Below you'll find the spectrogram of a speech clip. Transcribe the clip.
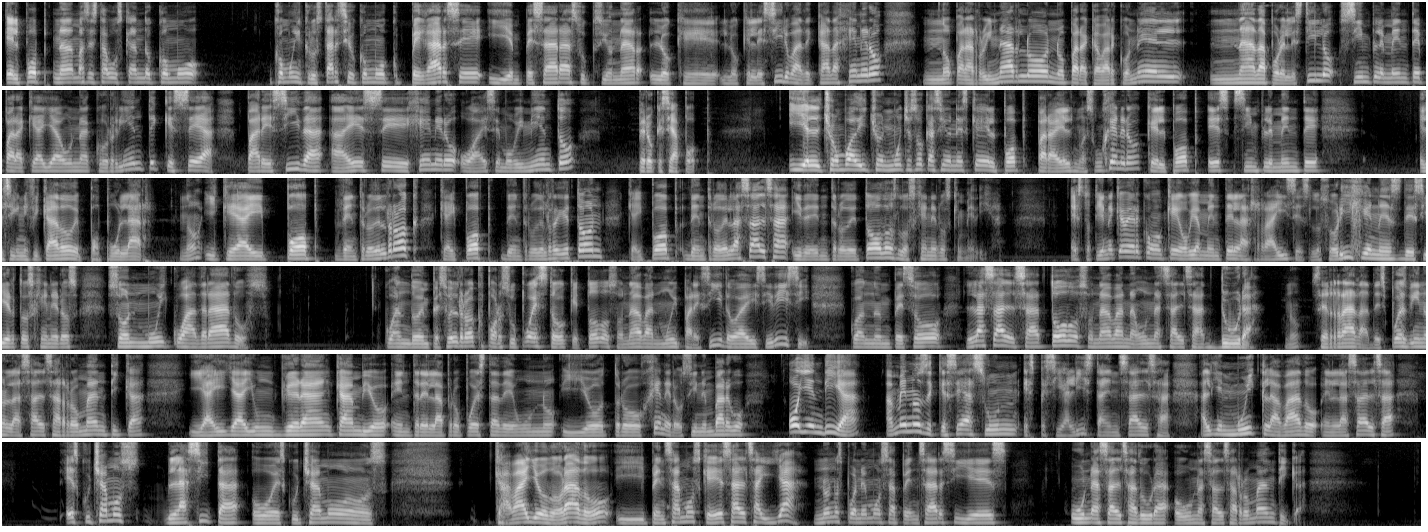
el pop nada más está buscando cómo, cómo incrustarse o cómo pegarse y empezar a succionar lo que, lo que le sirva de cada género, no para arruinarlo, no para acabar con él, nada por el estilo, simplemente para que haya una corriente que sea parecida a ese género o a ese movimiento, pero que sea pop. Y el chombo ha dicho en muchas ocasiones que el pop para él no es un género, que el pop es simplemente el significado de popular, ¿no? Y que hay pop dentro del rock, que hay pop dentro del reggaetón, que hay pop dentro de la salsa y dentro de todos los géneros que me digan. Esto tiene que ver con que obviamente las raíces, los orígenes de ciertos géneros son muy cuadrados. Cuando empezó el rock, por supuesto que todos sonaban muy parecido a ACDC. Cuando empezó la salsa, todos sonaban a una salsa dura, ¿no? Cerrada. Después vino la salsa romántica y ahí ya hay un gran cambio entre la propuesta de uno y otro género. Sin embargo, hoy en día a menos de que seas un especialista en salsa, alguien muy clavado en la salsa, escuchamos la cita o escuchamos caballo dorado y pensamos que es salsa y ya. No nos ponemos a pensar si es una salsa dura o una salsa romántica.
